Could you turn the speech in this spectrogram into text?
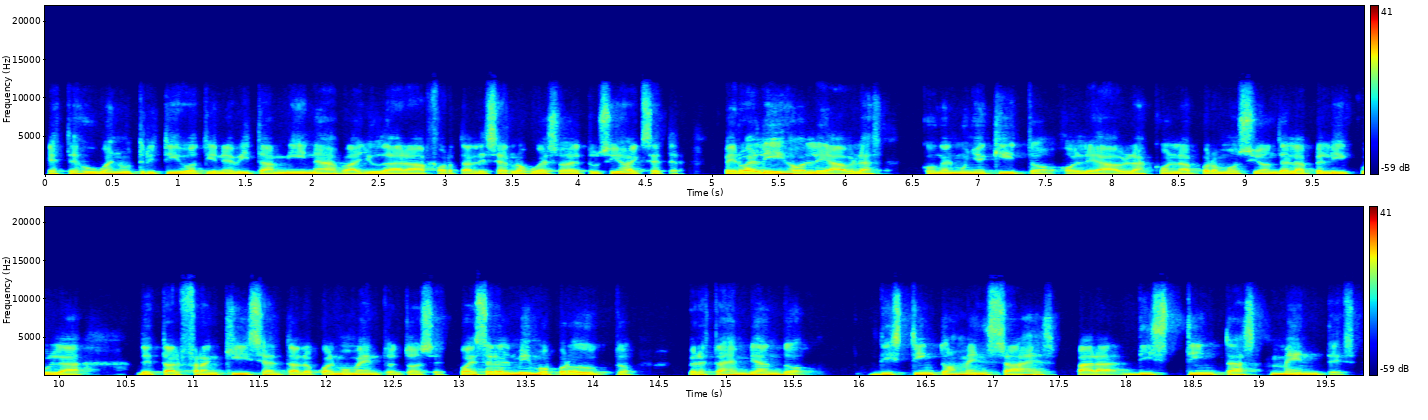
este jugo es nutritivo, tiene vitaminas, va a ayudar a fortalecer los huesos de tus hijos, etc. Pero al hijo le hablas con el muñequito o le hablas con la promoción de la película de tal franquicia en tal o cual momento. Entonces, puede ser el mismo producto, pero estás enviando distintos mensajes para distintas mentes.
